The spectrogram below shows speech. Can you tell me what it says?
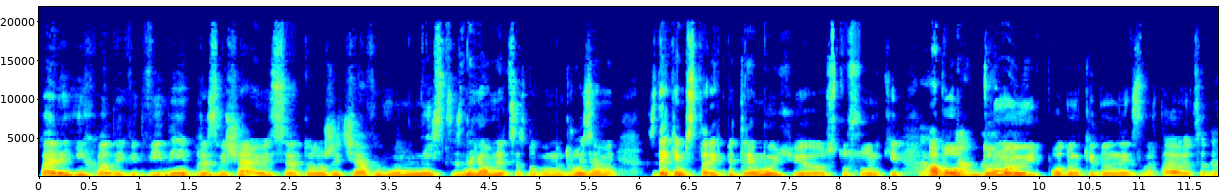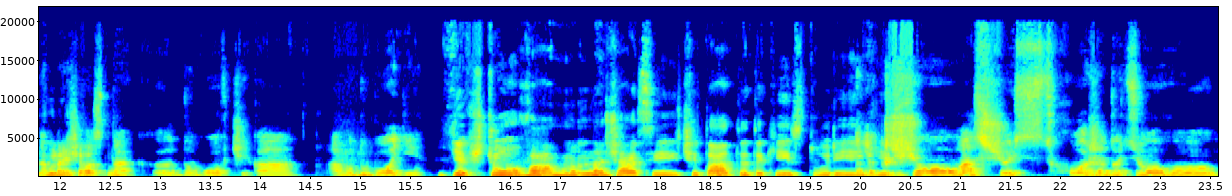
переїхали від війни і призвичаються до життя в новому місці, знайомляться з новими друзями, з деким старих підтримують е, стосунки, Ну, або так. думають, подумки до них звертаються доволі Наприклад, часто. так, е, до Вовчика або до Боді. Якщо вам на часі читати такі історії, Якщо у вас щось схоже до цього, ну,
